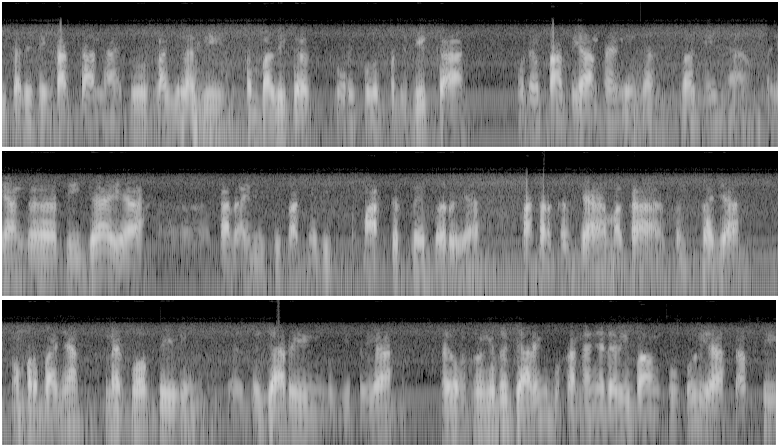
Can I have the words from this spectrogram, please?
bisa ditingkatkan. Nah itu lagi-lagi kembali ke kurikulum pendidikan, model pelatihan, training dan sebagainya. Yang ketiga ya eh, karena ini sifatnya di market labor ya pasar kerja maka tentu saja memperbanyak networking, eh, jejaring begitu ya. Networking itu jaring bukan hanya dari bangku kuliah tapi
